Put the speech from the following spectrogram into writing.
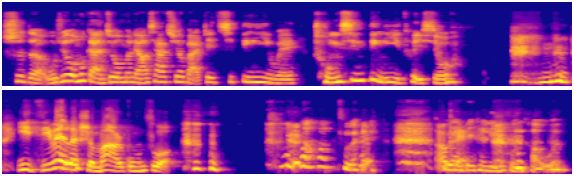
是的，我觉得我们感觉我们聊下去要把这期定义为重新定义退休，以及为了什么而工作。对，突然变成灵魂拷问。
